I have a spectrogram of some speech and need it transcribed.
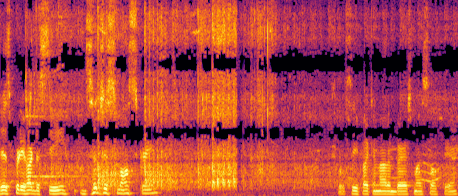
It is pretty hard to see on such a small screen. So let's see if I can not embarrass myself here.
